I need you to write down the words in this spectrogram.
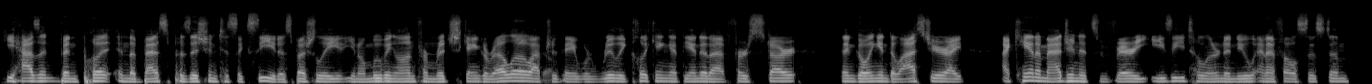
he hasn't been put in the best position to succeed, especially you know moving on from Rich Scangarello after yeah. they were really clicking at the end of that first start, then going into last year. I I can't imagine it's very easy to learn a new NFL system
